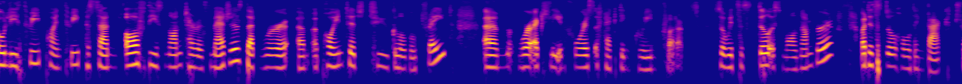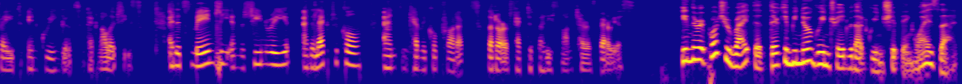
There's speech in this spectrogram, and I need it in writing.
only 3.3% of these non tariff measures that were um, appointed to global trade um, were actually in force affecting green products. So it's a, still a small number, but it's still holding back trade in green goods and technologies. And it's mainly in machinery and electrical and in chemical products that are affected by these non tariff barriers. In the report, you write that there can be no green trade without green shipping. Why is that?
